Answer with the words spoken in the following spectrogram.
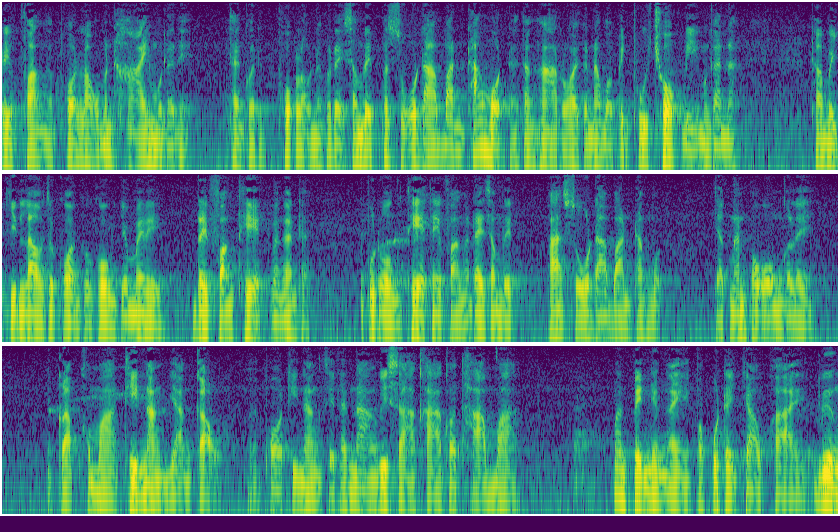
ได้ฟังพอเหล้ามันหายหมดแล้วเนี่ยท่านก็พวกเรานั้นก็ได้สำเร็จพระโสดาบันทั้งหมดนะทั้งห้าร้อยกันนับว่าเป็นผู้โชคดีเหมือนกันนะถ้าไม่กินเหล้าซะก่อนก็คงจะไม่ได้ได้ฟังเทศเหมือนกันแต่พระองค์เทศให้ฟังก็ได้สำเร็จพระโสดาบันทั้งหมด จากนั้นพระองค์ก็เลย กลับเข้ามาที่นั่งอย่างเก่า พอที่นั่งเสร็จแล้วนางวิสาขาก็ถามว่า มันเป็นยังไง พระพุทธเจ้าขาย เรื่อง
